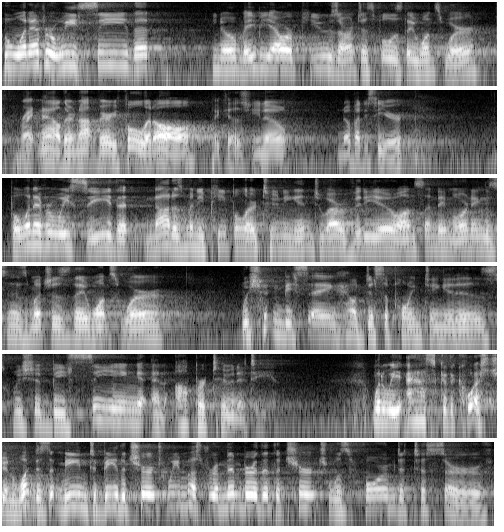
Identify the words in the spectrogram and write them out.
who, whenever we see that, you know, maybe our pews aren't as full as they once were, right now they're not very full at all because, you know, nobody's here. But whenever we see that not as many people are tuning into our video on Sunday mornings as much as they once were, we shouldn't be saying how disappointing it is. We should be seeing an opportunity. When we ask the question, what does it mean to be the church? We must remember that the church was formed to serve,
